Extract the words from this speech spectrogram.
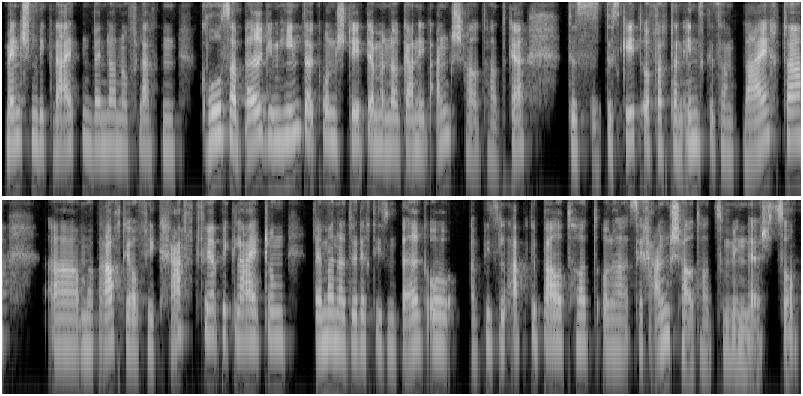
Menschen begleiten, wenn da noch vielleicht ein großer Berg im Hintergrund steht, den man noch gar nicht angeschaut hat, gell? Das, das geht einfach dann insgesamt leichter. Äh, und man braucht ja auch viel Kraft für Begleitung, wenn man natürlich diesen Berg auch ein bisschen abgebaut hat oder sich angeschaut hat zumindest, so.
